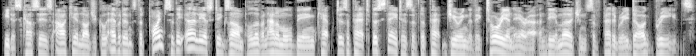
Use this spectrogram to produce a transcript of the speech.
He discusses archaeological evidence that points to the earliest example of an animal being kept as a pet, the status of the pet during the Victorian era and the emergence of pedigree dog breeds.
